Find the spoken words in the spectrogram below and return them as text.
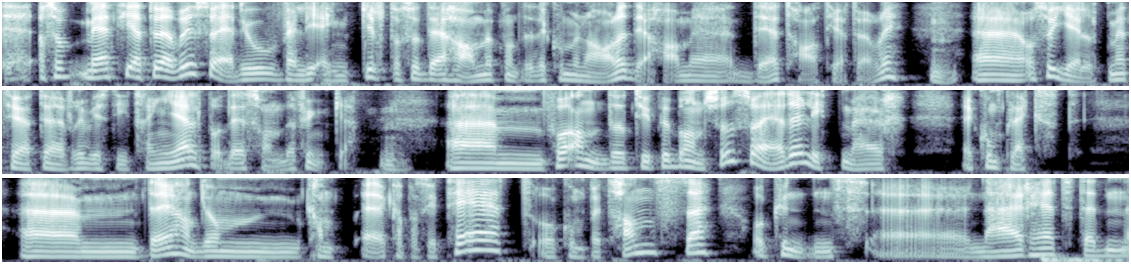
Eh, altså Med Tieto Øvrig så er det jo veldig enkelt. altså Det har vi på en måte det kommunale, det, har vi, det tar Tieto Øvrig. Mm. Eh, og så hjelper vi Tieto Øvrig hvis de trenger hjelp, og det er sånn det funker. Mm. Um, for andre typer bransjer så er det litt mer eh, komplekst. Um, det handler om eh, kapasitet og kompetanse og kundens uh, nærhet til den,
